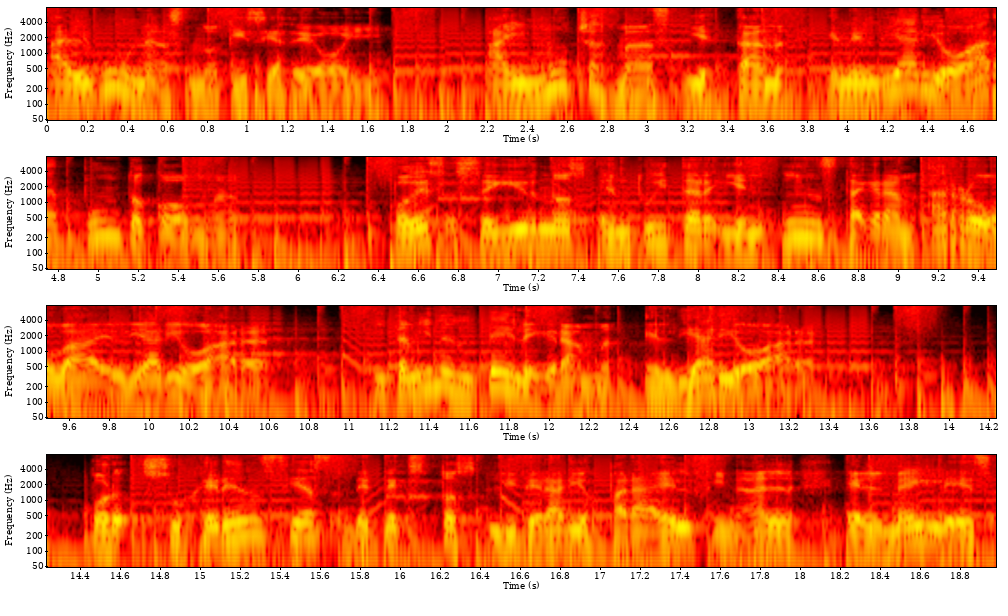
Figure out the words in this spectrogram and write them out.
algunas noticias de hoy. Hay muchas más y están en eldiarioar.com. Podés seguirnos en Twitter y en Instagram arroba eldiarioar. Y también en Telegram, el diario AR. Por sugerencias de textos literarios para el final, el mail es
